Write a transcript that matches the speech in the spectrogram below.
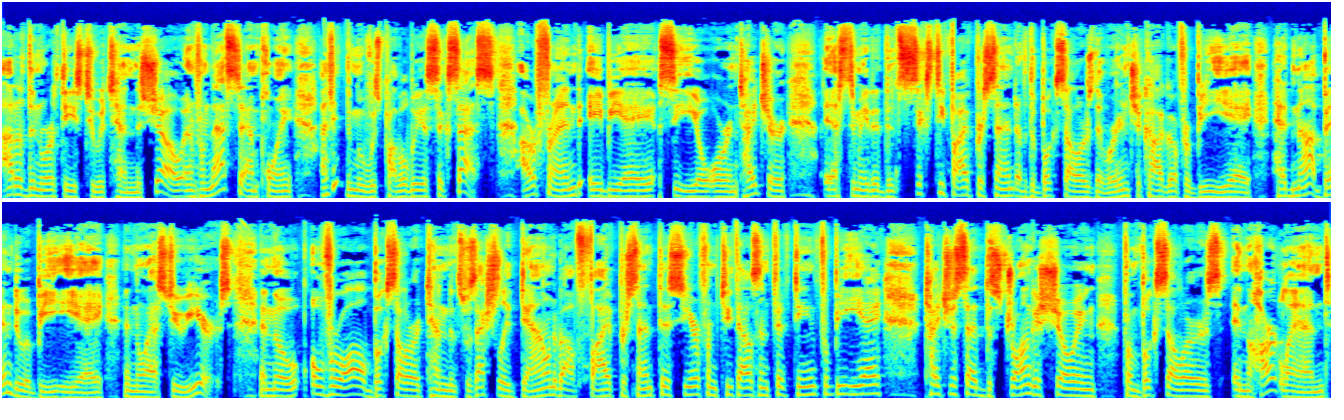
out of the Northeast to attend the show. And from that standpoint, I think the move was probably a success. Our friend, ABA CEO Oren Teicher, estimated that 65% of the booksellers that were in Chicago for BEA had not been to a BEA in the last few years. And though overall bookseller attendance was actually actually down about 5% this year from 2015 for BEA. Teicher said the strongest showing from booksellers in the heartland,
